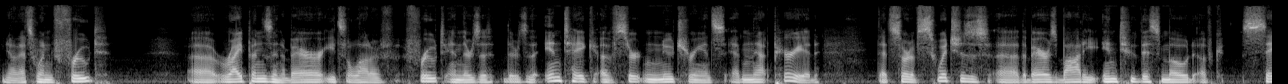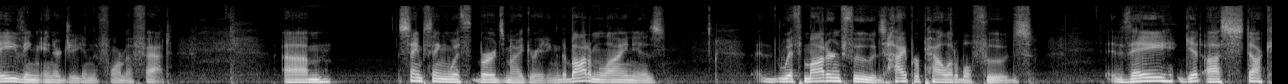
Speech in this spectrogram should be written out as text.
you know, that's when fruit uh, ripens and a bear eats a lot of fruit and there's a there's the intake of certain nutrients in that period that sort of switches uh, the bear's body into this mode of saving energy in the form of fat. Um, same thing with birds migrating. The bottom line is with modern foods, hyperpalatable foods, they get us stuck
